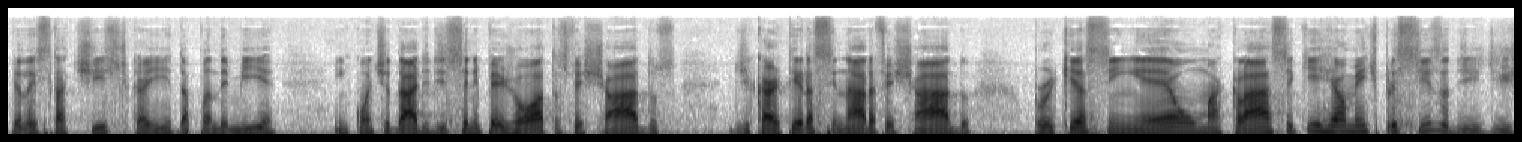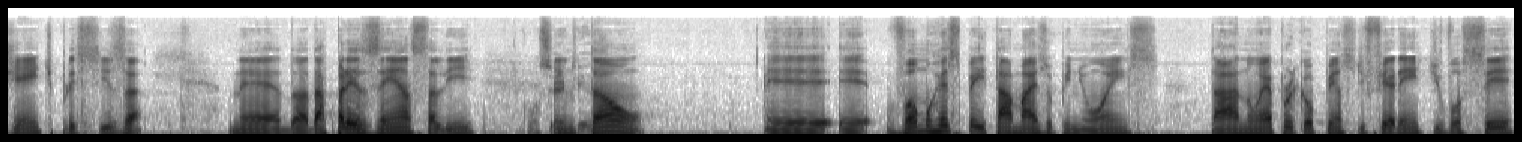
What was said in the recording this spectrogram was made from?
pela estatística aí da pandemia em quantidade de CNPJs fechados, de carteira assinada fechado, porque assim é uma classe que realmente precisa de, de gente, precisa né, da, da presença ali. Com certeza. Então, é, é, vamos respeitar mais opiniões, tá? Não é porque eu penso diferente de você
